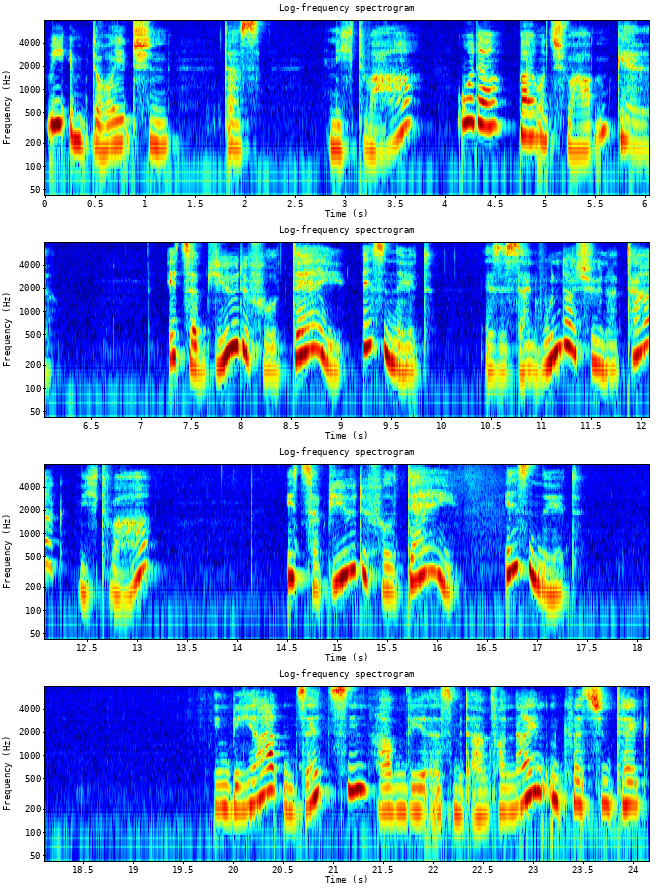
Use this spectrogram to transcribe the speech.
wie im Deutschen das nicht wahr oder bei uns Schwaben gell. It's a beautiful day, isn't it? Es ist ein wunderschöner Tag, nicht wahr? It's a beautiful day, isn't it? In bejahten Sätzen haben wir es mit einem verneinten Question Tag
